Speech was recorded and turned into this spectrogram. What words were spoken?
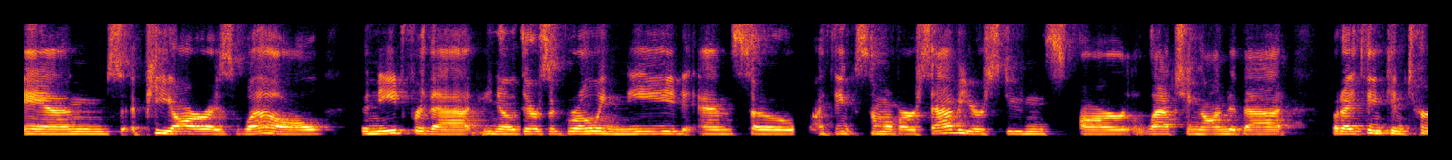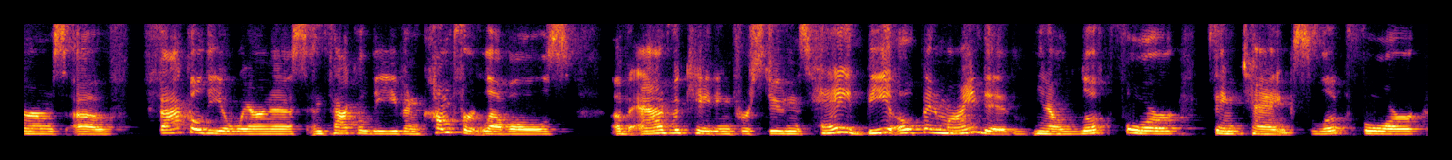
and PR as well the need for that you know there's a growing need. And so i think some of our savvier students are latching onto that. But i think in terms of faculty awareness and faculty even comfort levels of advocating for students hey be open minded you know look for think tanks look for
